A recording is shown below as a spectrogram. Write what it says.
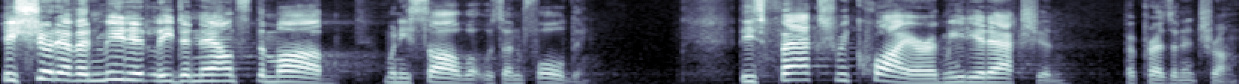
He should have immediately denounced the mob when he saw what was unfolding. These facts require immediate action by President Trump.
